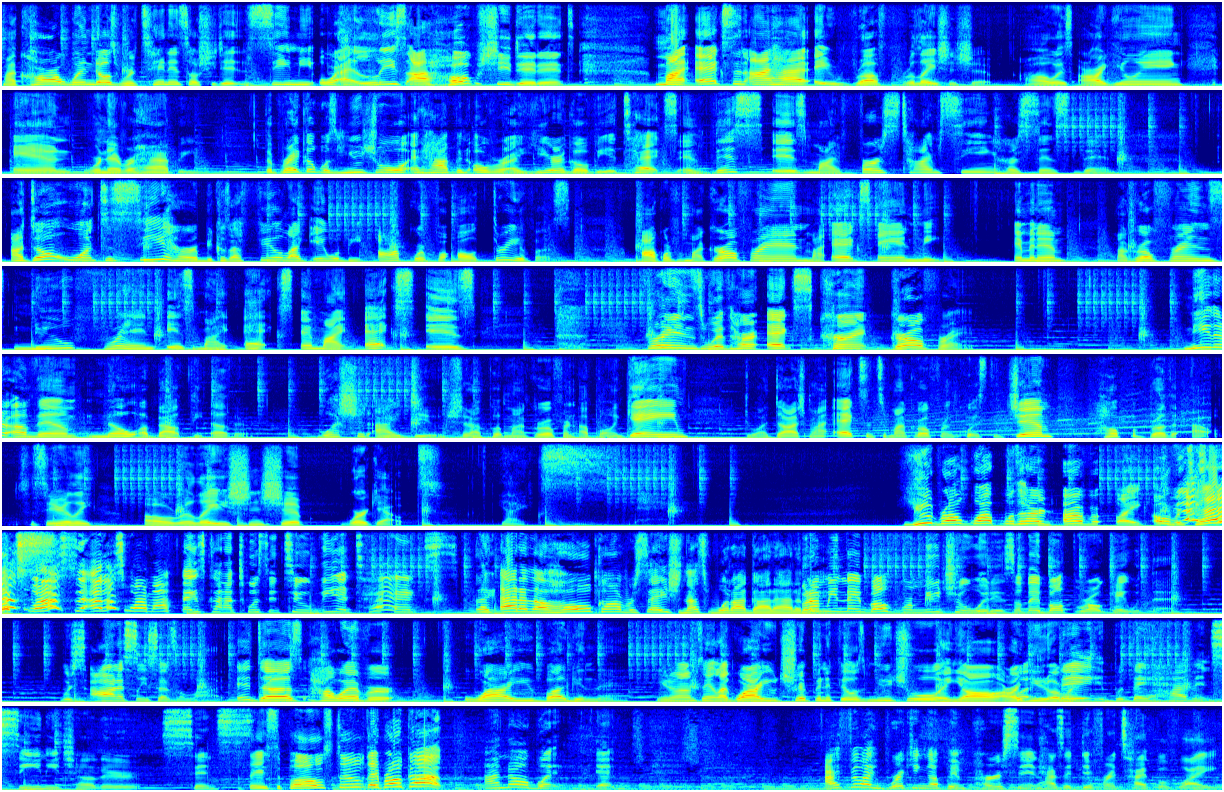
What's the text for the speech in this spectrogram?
my car windows were tinted so she didn't see me, or at least I hope she didn't. My ex and I had a rough relationship, always arguing, and we're never happy. The breakup was mutual and happened over a year ago via text, and this is my first time seeing her since then. I don't want to see her because I feel like it would be awkward for all three of us. Awkward for my girlfriend, my ex, and me. M&M, my girlfriend's new friend is my ex, and my ex is friends with her ex current girlfriend. Neither of them know about the other. What should I do? Should I put my girlfriend up on game? Do I dodge my ex until my girlfriend quits the gym? Help a brother out. Sincerely, a relationship workout. Yikes. You broke up with her over like over That's, text? that's what I said. That's why my face kind of twisted too via text. Like out of the whole conversation, that's what I got out of But it. But I mean, they both were mutual with it, so they both were okay with that, which honestly says a lot. It does. However, why are you bugging then? You know what I'm saying? Like, why are you tripping if it was mutual and y'all argued but over? But they haven't seen each other since they supposed to. They broke up. I know, but uh, I feel like breaking up in person has a different type of like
